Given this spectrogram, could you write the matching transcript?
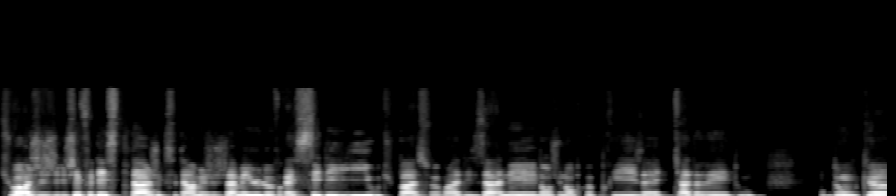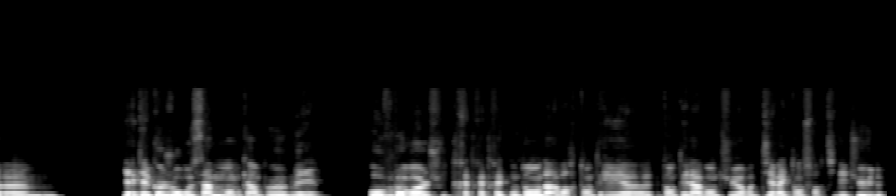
tu vois, j'ai fait des stages, etc., mais j'ai jamais eu le vrai CDI où tu passes voilà, des années dans une entreprise à être cadré et tout. Donc, il y a quelques jours où ça me manque un peu, mais overall, je suis très, très, très content d'avoir tenté, euh, tenté l'aventure direct en sortie d'études.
